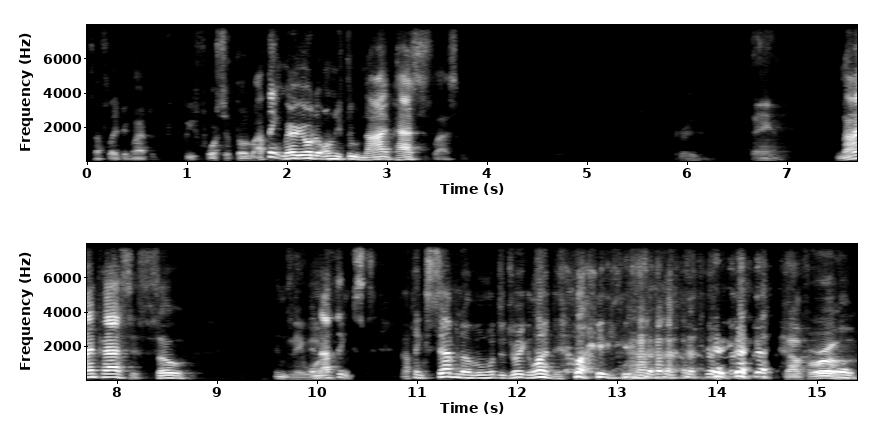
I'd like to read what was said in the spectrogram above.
So I feel like they're going to have to be forced to throw the ball. I think Mariota only threw nine passes last week. Crazy. Damn. Nine passes. So, and, And they and won. I think I think seven of them went to Drake London. like, not for real.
